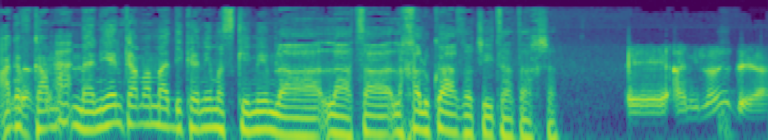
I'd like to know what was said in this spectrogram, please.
אגב, כמה, מעניין כמה מהדיקנים מסכימים להצע, לחלוקה הזאת שהצעת עכשיו. אה, אני לא יודע,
